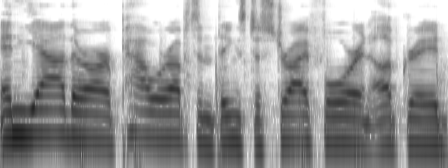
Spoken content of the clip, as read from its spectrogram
And yeah, there are power ups and things to strive for and upgrade,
